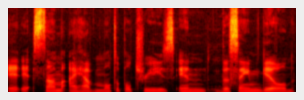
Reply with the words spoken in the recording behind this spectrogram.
It, it some I have multiple trees in the same guild.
